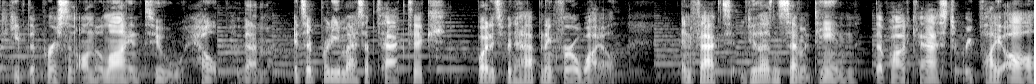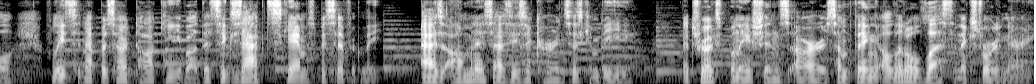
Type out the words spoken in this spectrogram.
to keep the person on the line to help them. It's a pretty messed up tactic, but it's been happening for a while. In fact, in 2017, the podcast Reply All released an episode talking about this exact scam specifically. As ominous as these occurrences can be, the true explanations are something a little less than extraordinary.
